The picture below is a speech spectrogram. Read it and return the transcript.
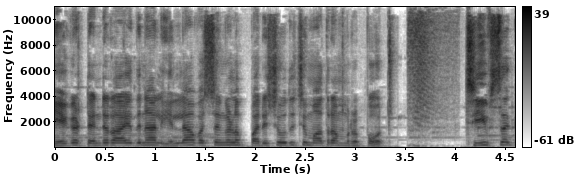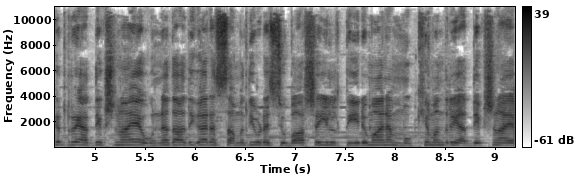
ഏക ടെൻഡർ ആയതിനാൽ എല്ലാ വശങ്ങളും പരിശോധിച്ചു മാത്രം റിപ്പോർട്ട്. ചീഫ് സെക്രട്ടറി അധ്യക്ഷനായ ഉന്നതാധികാര സമിതിയുടെ ശുപാർശയിൽ തീരുമാനം മുഖ്യമന്ത്രി അധ്യക്ഷനായ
